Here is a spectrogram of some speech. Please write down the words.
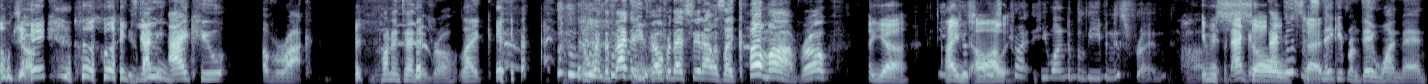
Okay, like He's got you- the IQ of a rock. Pun intended, bro. Like the, way- the fact that you fell for that shit, I was like, come on, bro. yeah. He I- just oh, I was would- try- he wanted to believe in his friend. Oh, It man, was but that, so that dude's been sad. snaky from day one, man.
